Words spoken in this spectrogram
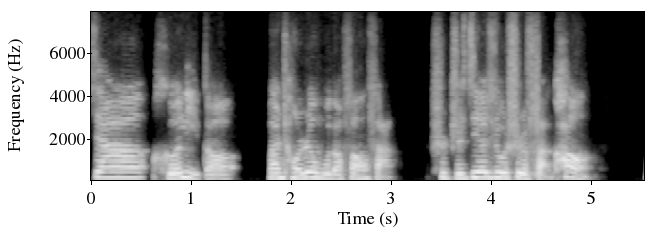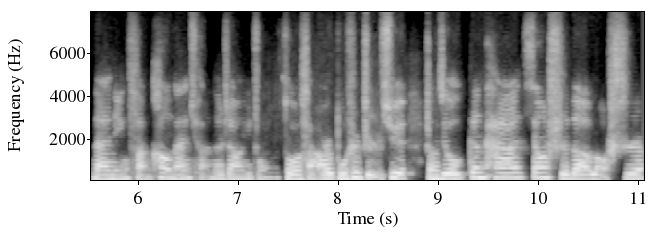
加合理的完成任务的方法，是直接就是反抗。南宁反抗男权的这样一种做法，而不是只去拯救跟他相识的老师，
